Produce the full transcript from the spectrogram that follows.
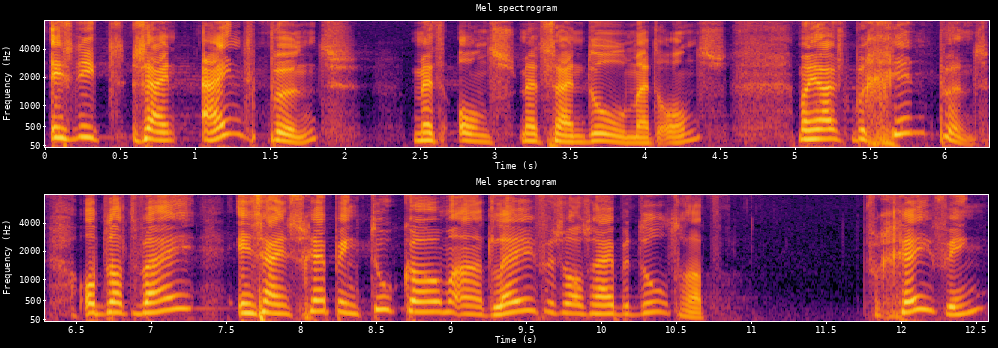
is niet zijn eindpunt met ons, met zijn doel met ons, maar juist beginpunt, opdat wij in zijn schepping toekomen aan het leven zoals hij bedoeld had. Vergeving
